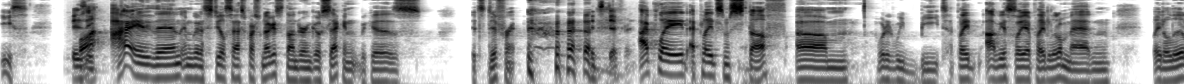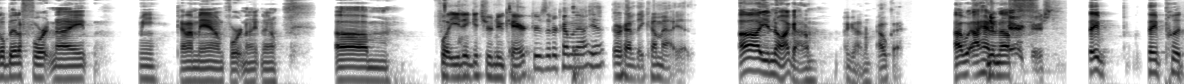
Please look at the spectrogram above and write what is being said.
Peace. Busy. Well, I, I then am going to steal Sasquatch Nuggets Thunder and go second because it's different. it's different. I played I played some stuff. Um what did we beat? I played obviously I played a little Madden, played a little bit of Fortnite. Me kind of man on Fortnite now. Um what you didn't get your new characters that are coming out yet, or have they come out yet? uh you know I got them. I got them. Okay. I, I had New enough characters. they they put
